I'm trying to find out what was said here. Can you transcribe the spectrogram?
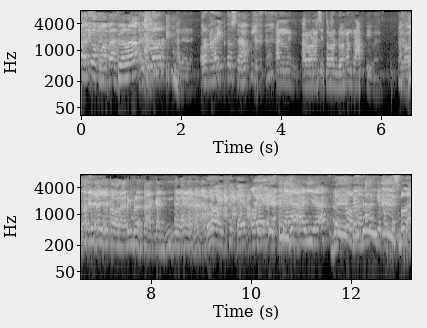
tadi ngomong apa? Salah. Ada telur. Ada ada. Orang harik terus kerapi. Kan kalau nasi telur doang kan rapi, Bang. Kalau Iya, iya kalau orang hari berantakan. Wah, kayak kayak Oh, iya. Iya, iya. Berarti kalau berantakan kayak podcast sebelah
